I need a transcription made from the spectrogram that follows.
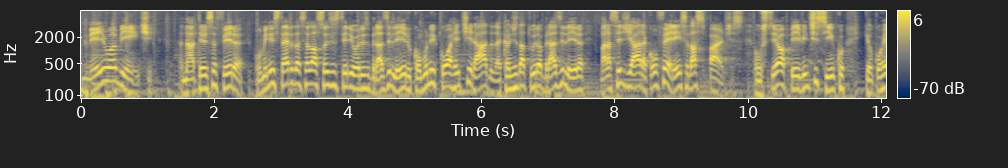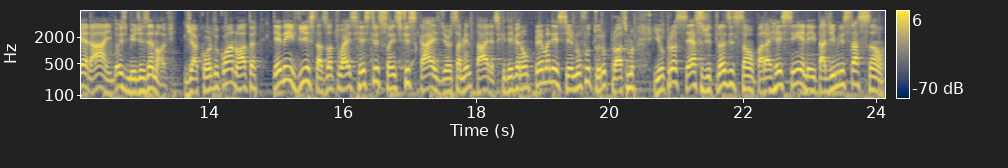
Meio Ambiente. Na terça-feira, o Ministério das Relações Exteriores brasileiro comunicou a retirada da candidatura brasileira para sediar a Conferência das Partes, o COP25, que ocorrerá em 2019. De acordo com a nota, tendo em vista as atuais restrições fiscais e orçamentárias que deverão permanecer no futuro próximo e o processo de transição para a recém-eleita administração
